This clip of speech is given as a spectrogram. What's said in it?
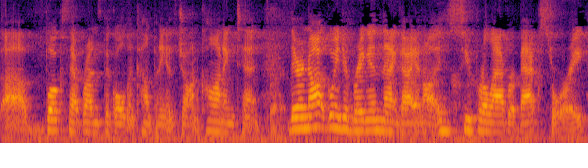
uh, books that runs the Golden Company is Jon Connington. They're not going to bring in that guy and all his super elaborate backstory.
